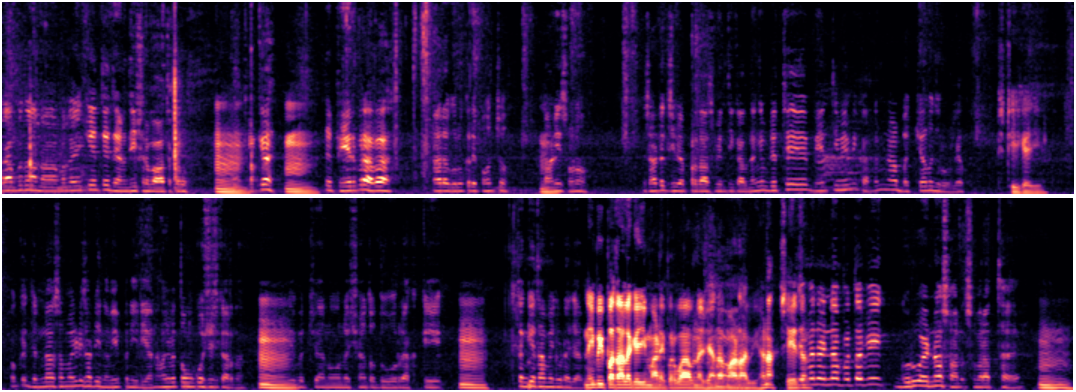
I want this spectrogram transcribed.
ਰੱਬ ਦਾ ਨਾਮ ਲੈ ਕੇ ਤੇ ਦਿਨ ਦੀ ਸ਼ੁਰੂਆਤ ਕਰੋ। ਹੂੰ। ਠੀਕ ਹੈ? ਹੂੰ। ਤੇ ਫੇਰ ਭਰਾਵਾ ਆਰਾ ਗੁਰੂ ਘਰੇ ਪਹੁੰਚੋ ਬਾਣੀ ਸੁਣੋ। ਸਾਡੇ ਕਿਸੇ ਅਰਦਾਸ ਬੇਨਤੀ ਕਰ ਦਾਂਗੇ ਜਿੱਥੇ ਬੇਨਤੀ ਮੈਂ ਵੀ ਕਰ ਦਾਂਗੇ ਨਾਲ ਬੱਚਿਆਂ ਨੂੰ ਜ਼ਰੂਰ ਲਿਆਓ। ਠੀਕ ਹੈ ਜੀ। ਕਿਉਂਕਿ ਜਿੰਨਾ ਸਮਾਂ ਜਿਹੜੀ ਸਾਡੀ ਨਵੀਂ ਪਨੀਰੀ ਆ ਨਾ ਹੁਣ ਜਿਵੇਂ ਤੂੰ ਕੋਸ਼ਿਸ਼ ਕਰਦਾ ਹੂੰ। ਬੱਚਿਆਂ ਨੂੰ ਨਸ਼ਿਆਂ ਤੋਂ ਦੂਰ ਰੱਖ ਕੇ ਹੂੰ। ਚੰਗੇ ਥਾਵੇਂ ਜੋੜਿਆ ਜਾਵੇ। ਨਹੀਂ ਵੀ ਪਤਾ ਲੱਗੇ ਜੀ ਮਾੜੇ ਪ੍ਰਭਾਵ ਨਸ਼ਿਆਂ ਦਾ ਮਾੜਾ ਵੀ ਹਨਾ ਸਿਹਤ ਮੈਨੂੰ ਇੰਨਾ ਪਤਾ ਵੀ ਗੁਰੂ ਇੰਨਾ ਸਮ- ਸਮਰੱਥ ਹੈ। ਹੂੰ।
